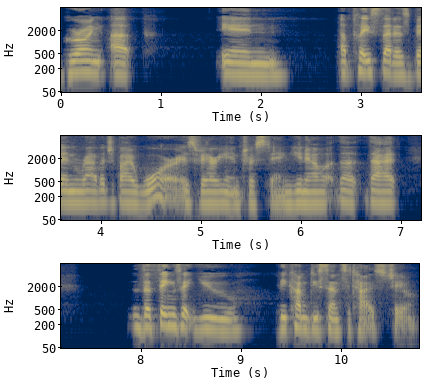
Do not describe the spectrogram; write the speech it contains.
growing up in a place that has been ravaged by war is very interesting. You know, the, that the things that you become desensitized to.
